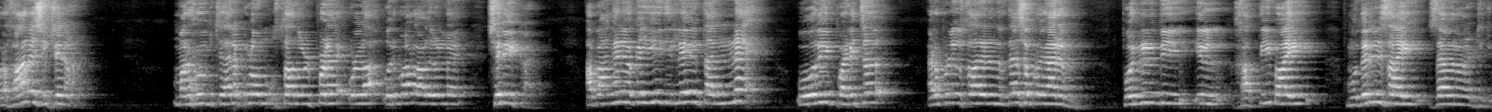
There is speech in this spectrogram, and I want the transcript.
പ്രധാന ശിഷ്യനാണ്. മർഹൂം ചേലക്കുളം ഉസ്താദ് ഉൾപ്പെടെ ഉള്ള ഒരുപാട് ആളുകളുടെ ശരീക്കാണ് അപ്പം അങ്ങനെയൊക്കെ ഈ ജില്ലയിൽ തന്നെ ഓതി പഠിച്ച് എടപ്പള്ളി ഉസ്താദിന്റെ നിർദ്ദേശപ്രകാരം പൊന്നുരുന്തിയിൽ ഖത്തീബായി മുദരിസായി സേവനമനുഷ്ഠിച്ചു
